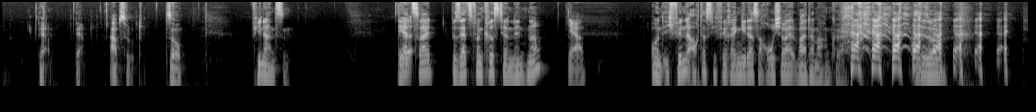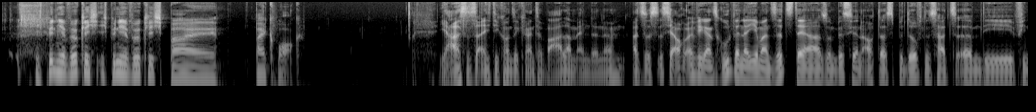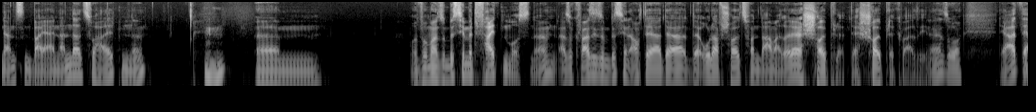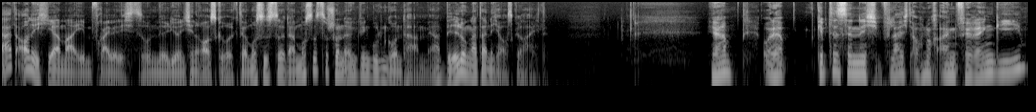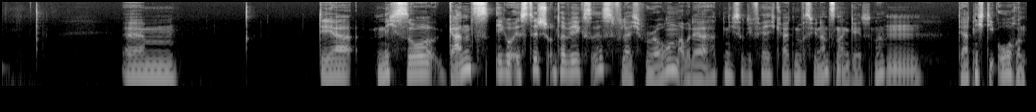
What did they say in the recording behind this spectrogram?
Ja, ja, absolut. So, Finanzen. Derzeit besetzt von Christian Lindner. Ja. Und ich finde auch, dass die Ferengi das auch ruhig wei- weitermachen können. also, ich bin hier wirklich, ich bin hier wirklich bei, bei Quark. Ja, es ist eigentlich die konsequente Wahl am Ende. Ne? Also es ist ja auch irgendwie ganz gut, wenn da jemand sitzt, der so ein bisschen auch das Bedürfnis hat, ähm, die Finanzen beieinander zu halten. Ne? Mhm. Ähm, Und wo man so ein bisschen mit fighten muss, ne? Also quasi so ein bisschen auch der, der, der Olaf Scholz von damals, oder der Schäuble, der Schäuble quasi, ne? So, der hat, der hat auch nicht hier mal eben freiwillig so ein Millionchen rausgerückt. Da musstest du, da musstest du schon irgendwie einen guten Grund haben, ja? Bildung hat da nicht ausgereicht. Ja, oder gibt es denn nicht vielleicht auch noch einen Ferengi, ähm, der nicht so ganz egoistisch unterwegs ist? Vielleicht Rome, aber der hat nicht so die Fähigkeiten, was Finanzen angeht. Ne? Hm. Der hat nicht die Ohren.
